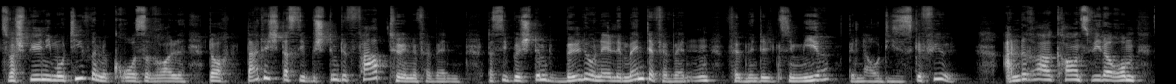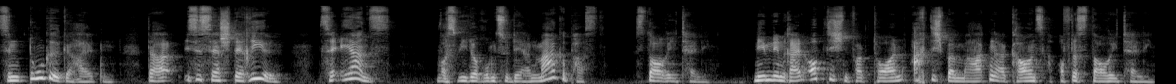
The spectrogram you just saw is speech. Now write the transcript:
Zwar spielen die Motive eine große Rolle, doch dadurch, dass sie bestimmte Farbtöne verwenden, dass sie bestimmte Bilder und Elemente verwenden, vermitteln sie mir genau dieses Gefühl. Andere Accounts wiederum sind dunkel gehalten. Da ist es sehr steril, sehr ernst, was wiederum zu deren Marke passt. Storytelling. Neben den rein optischen Faktoren achte ich bei Markenaccounts auf das Storytelling.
